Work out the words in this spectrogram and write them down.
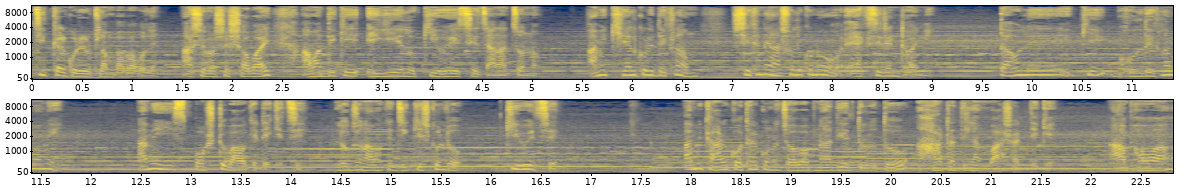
চিৎকার করে উঠলাম বাবা বলে। আশেপাশে সবাই আমার দিকে এগিয়ে এলো কি হয়েছে জানার জন্য। আমি খেয়াল করে দেখলাম সেখানে আসলে কোনো অ্যাক্সিডেন্ট হয়নি। তাহলে কি ভুল দেখলাম আমি? আমি স্পষ্ট বাবাকে দেখেছি। লোকজন আমাকে জিজ্ঞেস করল, কি হয়েছে? আমি কারও কথার কোনো জবাব না দিয়ে দ্রুত হাঁটা দিলাম বাসার দিকে। আবহাওয়া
